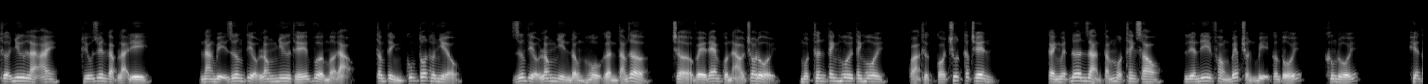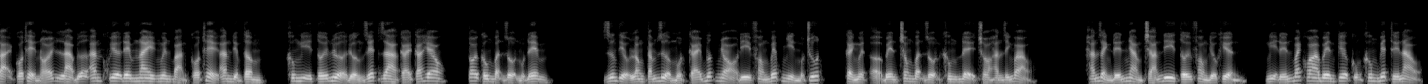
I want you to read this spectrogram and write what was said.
T h ư ợ n h ư là ai? Hữu duyên gặp lại đi. Nàng bị dương tiểu long như thế vừa mở đạo, tâm tình cũng tốt hơn nhiều. Dương tiểu long nhìn đồng hồ gần tám giờ, trở về đem quần áo cho đổi, một thân tanh hôi tanh hôi, quả thực có chút cấp trên. Cảnh nguyệt đơn giản tắm một thanh sau, liền đi phòng bếp chuẩn bị cơm tối, không đối. Hiện tại có thể nói là bữa ăn khuya đêm nay nguyên bản có thể ăn điểm tâm, không nghĩ tới nửa đường giết ra cái cá heo, toi công bận rộn một đêm dương tiểu long tắm rửa một cái bước nhỏ đi phòng bếp nhìn một chút, cảnh nguyệt ở bên trong bận rộn không để cho hắn dính vào. Hắn dành đến nhàm chán đi tới phòng điều khiển, nghĩ đến bách khoa bên kia cũng không biết thế nào,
